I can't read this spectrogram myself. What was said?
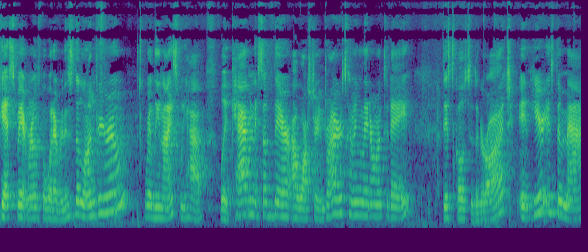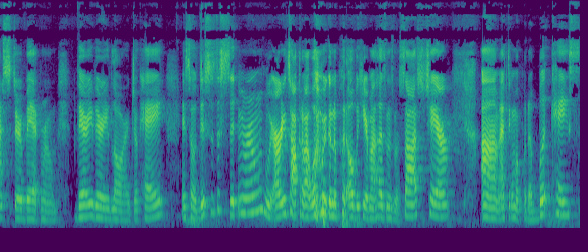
guest bedrooms, but whatever. This is the laundry room. Really nice. We have wood cabinets up there. Our washer and dryers coming later on today. This goes to the garage. And here is the master bedroom. Very, very large, okay? And so this is the sitting room. We're already talking about what we're gonna put over here. My husband's massage chair. Um, I think I'm gonna put a bookcase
